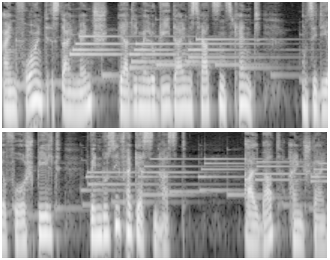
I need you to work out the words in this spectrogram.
Ein Freund ist ein Mensch, der die Melodie deines Herzens kennt und sie dir vorspielt, wenn du sie vergessen hast. Albert Einstein.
